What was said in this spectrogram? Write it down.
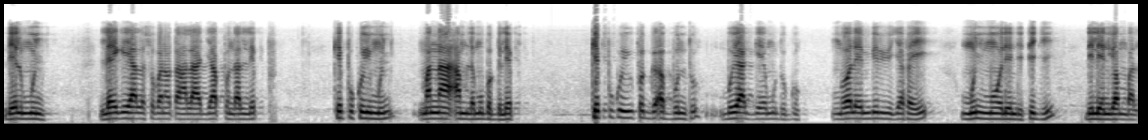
del muñ léegi yàlla subhanahu wa taala jàpp ndal lépp képp kuy muñ mën naa am la mu bëgg lépp képp kuy fëgg ab bunt bu yàggee mu dugg mboolee mbir yu jafe yi muñ moo leen di tijji di leen yombal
